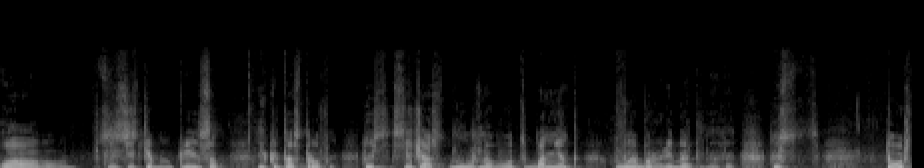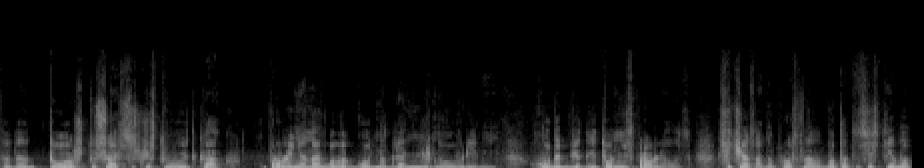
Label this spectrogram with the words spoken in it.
А системным кризисом и катастрофы. То есть сейчас нужно вот момент выбора, ребята. То есть то, что, то, что сейчас существует как управление, оно было годно для мирного времени. Худо-бедно, и то не справлялось. Сейчас она просто, вот эта система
